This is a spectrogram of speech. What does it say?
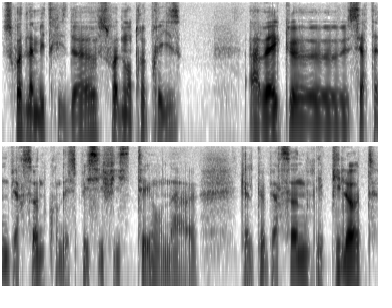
soit de la maîtrise d'œuvre, soit de l'entreprise, avec euh, certaines personnes qui ont des spécificités. On a quelques personnes, des pilotes,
